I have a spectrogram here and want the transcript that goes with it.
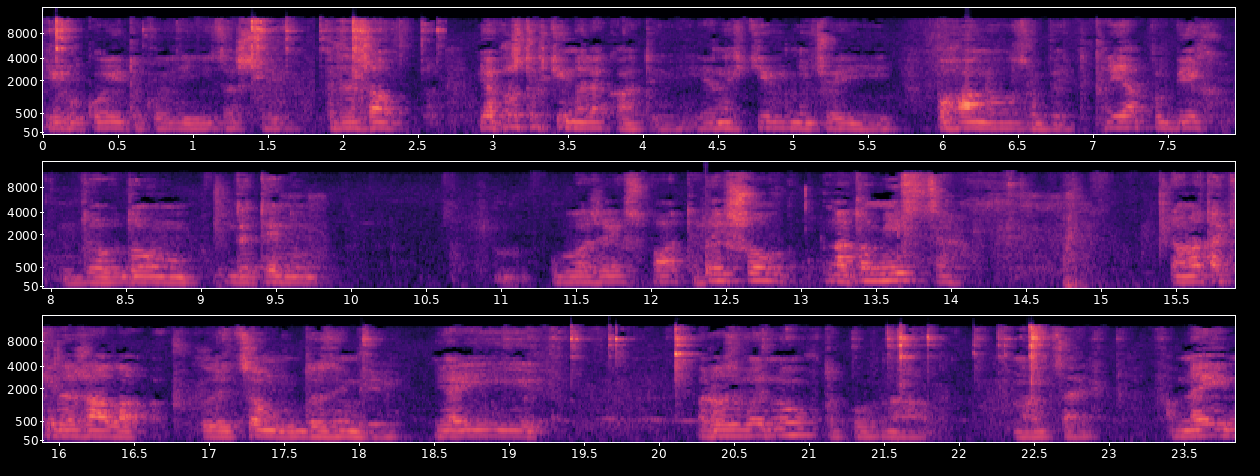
і рукою такою її за шию. Прижав. Я просто хотів налякати її. Я не хотів нічого їй поганого зробити. Я побіг додому, дитину уложив спати. Прийшов на то місце, вона так і лежала лицем до землі. Я її розвернув таку на, на цей. А в неї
